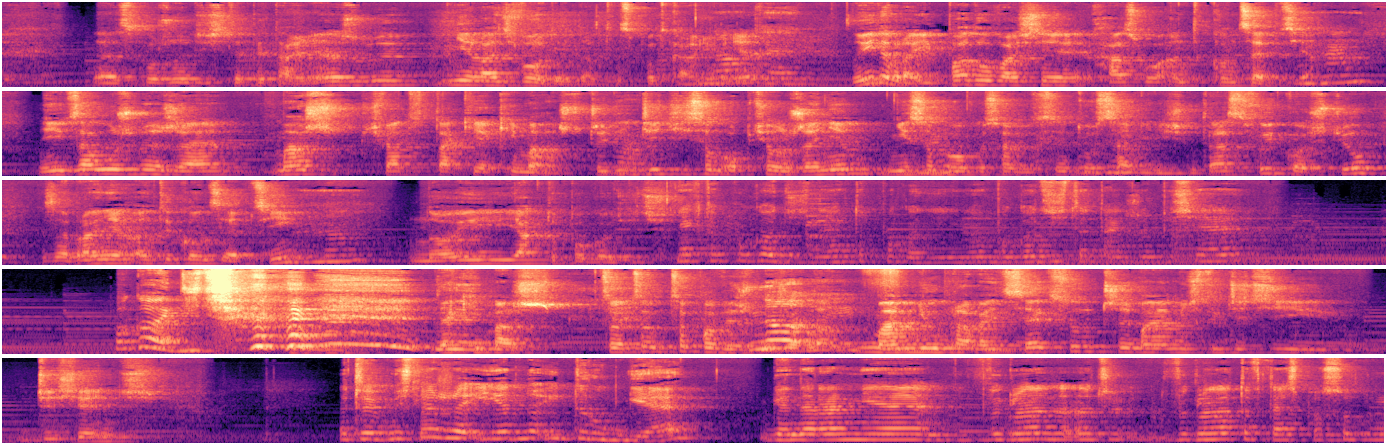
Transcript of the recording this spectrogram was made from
e, sporządzić te pytania, żeby nie lać wody na tym spotkaniu, No nie? okej. No i dobra, i padło właśnie hasło antykoncepcja. Mhm. No i załóżmy, że masz świat taki, jaki masz, czyli No. dzieci są obciążeniem, nie są Mhm. błogosławieni, tu ustaliliśmy. Teraz Twój Kościół zabrania antykoncepcji, Mhm. no i jak to pogodzić? Jak to pogodzić? No jak to pogodzić? No pogodzić to tak, żeby się pogodzić. Jaki masz, co, co, co powiesz No, ludziom? No, mam nie uprawiać seksu, czy mają mieć tych dzieci 10? Znaczy myślę, że i jedno i drugie generalnie wygląda, znaczy, wygląda to w ten sposób.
